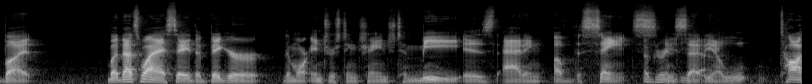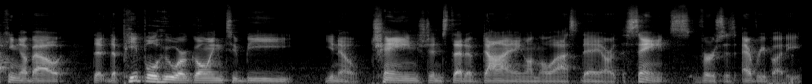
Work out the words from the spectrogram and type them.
but but that's why i say the bigger the more interesting change to me is adding of the saints Agreed, instead yeah. you know l- talking about the, the people who are going to be you know changed instead of dying on the last day are the saints versus everybody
